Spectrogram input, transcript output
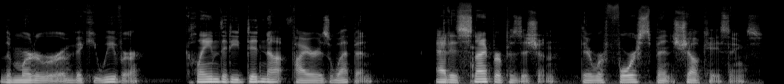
the murderer of Vicki Weaver, claimed that he did not fire his weapon. At his sniper position, there were four spent shell casings.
